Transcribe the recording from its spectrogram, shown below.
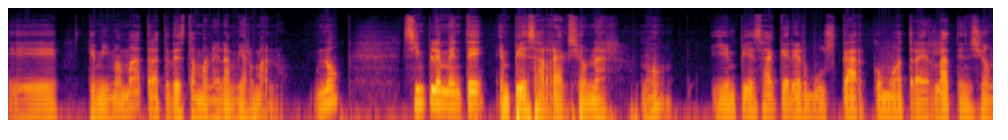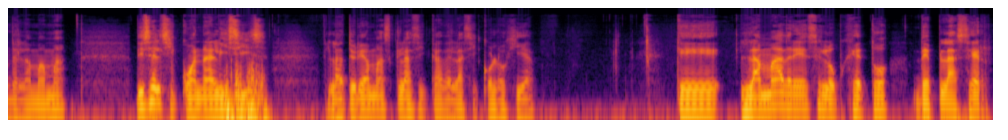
eh, que mi mamá trate de esta manera a mi hermano. No, simplemente empieza a reaccionar, ¿no? Y empieza a querer buscar cómo atraer la atención de la mamá. Dice el psicoanálisis, la teoría más clásica de la psicología, que la madre es el objeto de placer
